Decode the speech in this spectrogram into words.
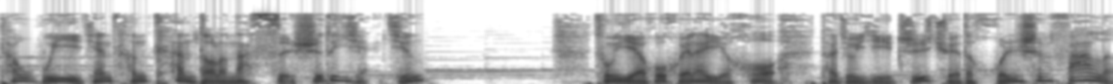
他无意间曾看到了那死尸的眼睛。从野湖回来以后，他就一直觉得浑身发冷，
